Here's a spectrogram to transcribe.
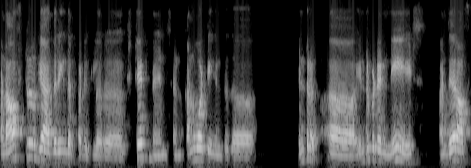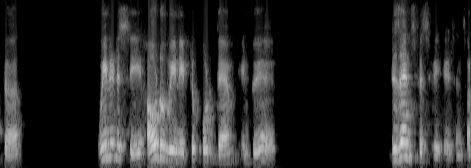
And after gathering that particular uh, statements and converting into the inter, uh, interpreted needs, and thereafter we need to see how do we need to put them into a design specifications or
